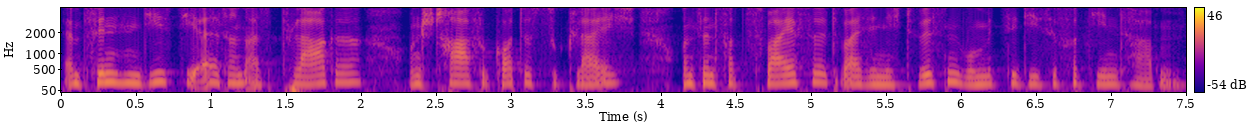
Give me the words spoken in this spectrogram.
empfinden dies die Eltern als Plage und Strafe Gottes zugleich und sind verzweifelt, weil sie nicht wissen, womit sie diese verdient haben.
